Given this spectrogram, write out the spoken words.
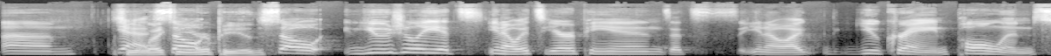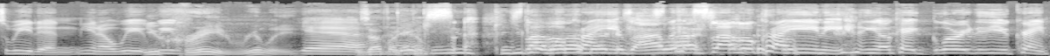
Um, So you yeah, like the Europeans. So usually it's you know it's Europeans. It's you know I, Ukraine, Poland, Sweden. You know we we Ukraine, really? Yeah. Is that like Can the, you, can you get one of America's allies? Slavo Ukraini. okay, glory to the Ukraine.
